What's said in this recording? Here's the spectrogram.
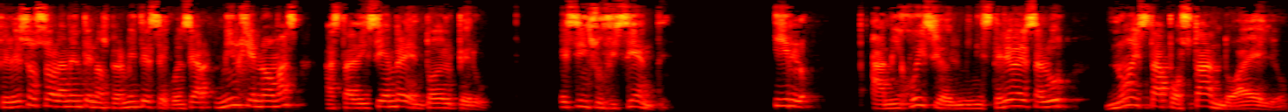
pero eso solamente nos permite secuenciar mil genomas hasta diciembre en todo el Perú. Es insuficiente. Y a mi juicio, el Ministerio de Salud no está apostando a ello,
